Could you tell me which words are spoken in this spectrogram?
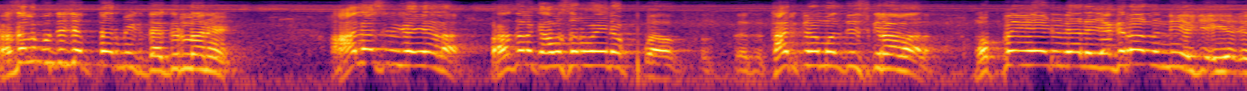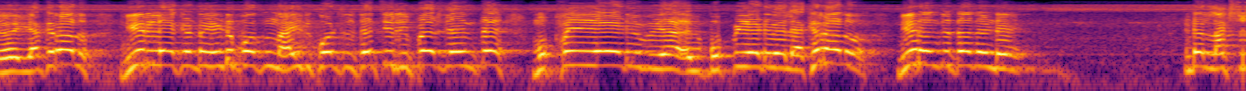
ప్రజలు బుద్ధి చెప్తారు మీకు దగ్గరలోనే. ఆలోచన చేయాలా? ప్రజలకు అవసరమైన కార్యక్రమాలు తీసుకురావాలి? ముప్పై ఏడు వేల ఎకరాలు ఎకరాలు నీరు లేకుండా ఎండిపోతుంది. ఐదు కోట్లు తెచ్చి రిపేర్ చేస్తే ముప్పై ఏడు ముప్పై ఏడు వేల ఎకరాలు నీరు అందుతుందండి. అంటే లక్ష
